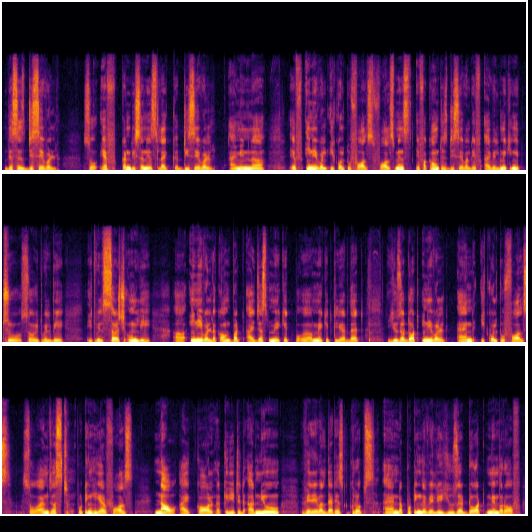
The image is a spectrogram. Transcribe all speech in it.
this is disabled. So if condition is like disabled I mean uh, if enable equal to false false means if account is disabled. If I will making it true so it will be it will search only uh, enabled account. But I just make it uh, make it clear that user dot enabled and equal to false. So I'm just putting here false. Now I call uh, created a new variable that is groups and putting the value user dot member of.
